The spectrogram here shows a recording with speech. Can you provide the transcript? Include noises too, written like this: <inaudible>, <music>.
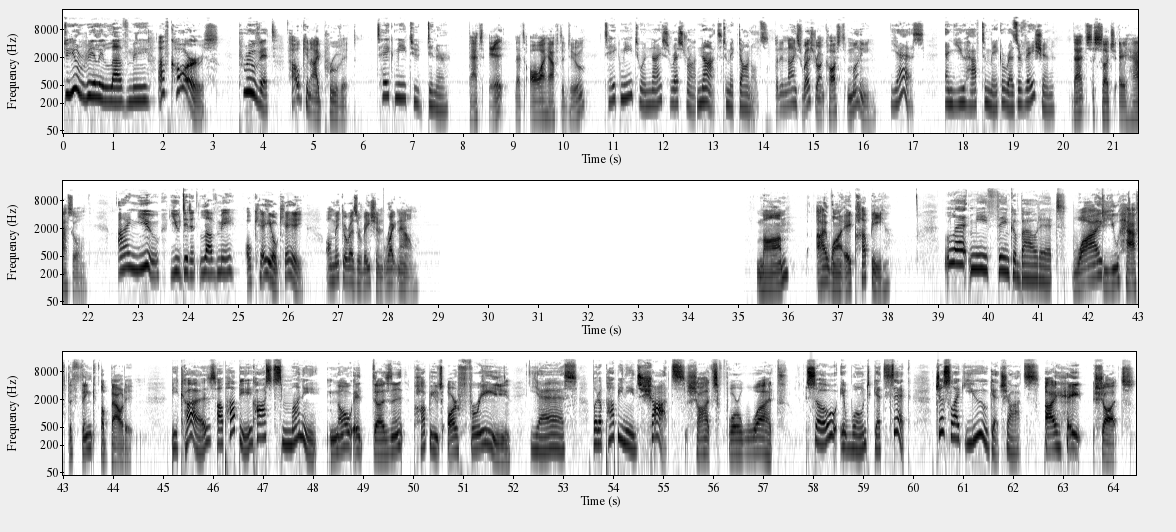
Do you really love me? Of course. Prove it. How can I prove it? Take me to dinner. That's it? That's all I have to do? Take me to a nice restaurant, not to McDonald's. But a nice restaurant costs money. Yes, and you have to make a reservation. That's such a hassle. I knew you didn't love me. Okay, okay. I'll make a reservation right now. Mom, I want a puppy. Let me think about it. Why do you have to think about it? Because a puppy costs money. No, it doesn't. Puppies are free. Yes, but a puppy needs shots Shots for what? so it won't get sick. Just like you get shots. I hate shots.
